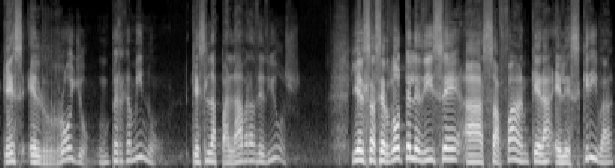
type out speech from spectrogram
que es el rollo, un pergamino, que es la palabra de Dios. Y el sacerdote le dice a Zafán, que era el escriba,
